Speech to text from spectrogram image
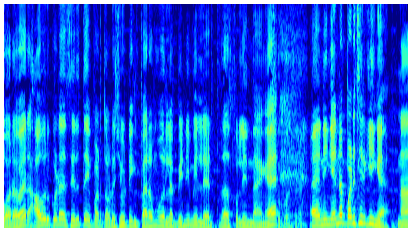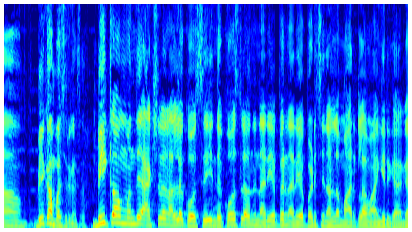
போறவர் அவர் கூட சிறுத்தை படத்தோட ஷூட்டிங் பெரம்பூர்ல பினிமில் எடுத்ததா சொல்லியிருந்தாங்க. நீங்க என்ன படிச்சிருக்கீங்க? நான் பிகாம் படிச்சிருக்கேன் சார். பிகாம் வந்து ஆக்சுவலா நல்ல கோர்ஸ் இந்த கோர்ஸ்ல வந்து நிறைய பேர் நிறைய படிச்சு நல்ல மார்க்லாம் வாங்கியிருக்காங்க.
